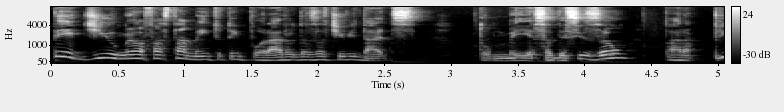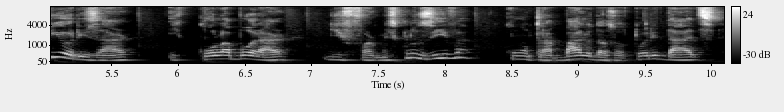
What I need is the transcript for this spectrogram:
pedi o meu afastamento temporário das atividades. Tomei essa decisão para priorizar e colaborar de forma exclusiva com o trabalho das autoridades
